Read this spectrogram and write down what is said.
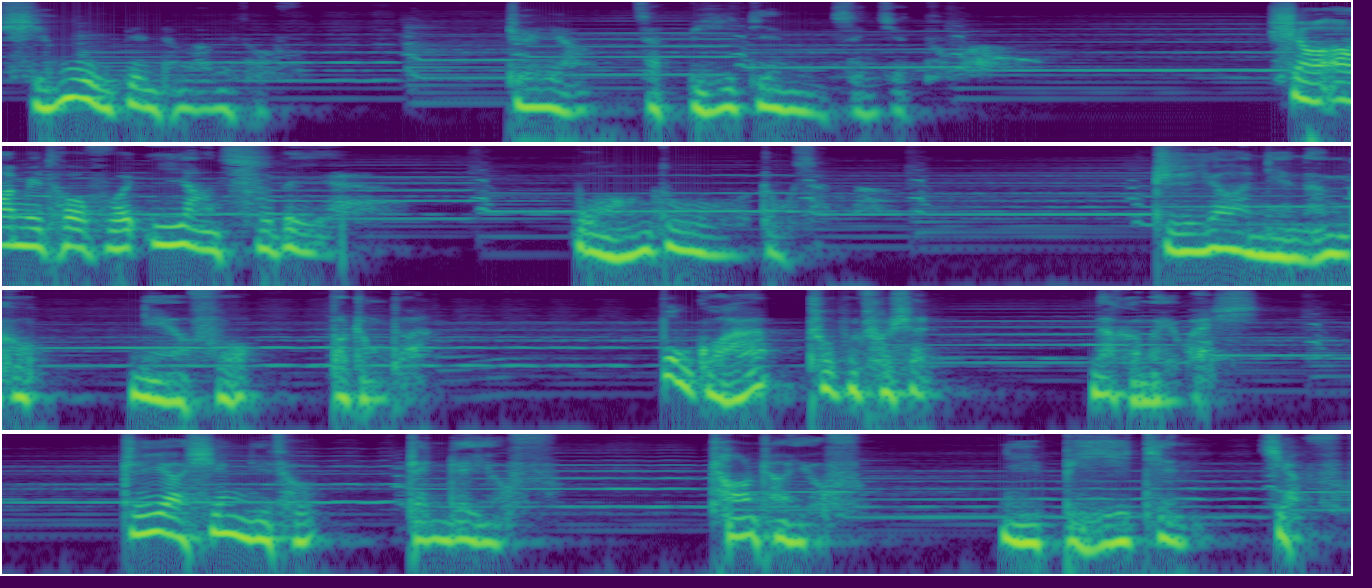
行为变成阿弥陀佛，这样才必定生净土啊！像阿弥陀佛一样慈悲呀，广度众生啊。只要你能够念佛不中断，不管出不出声，那个没关系。只要心里头真正有福，常常有福，你必定见福。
